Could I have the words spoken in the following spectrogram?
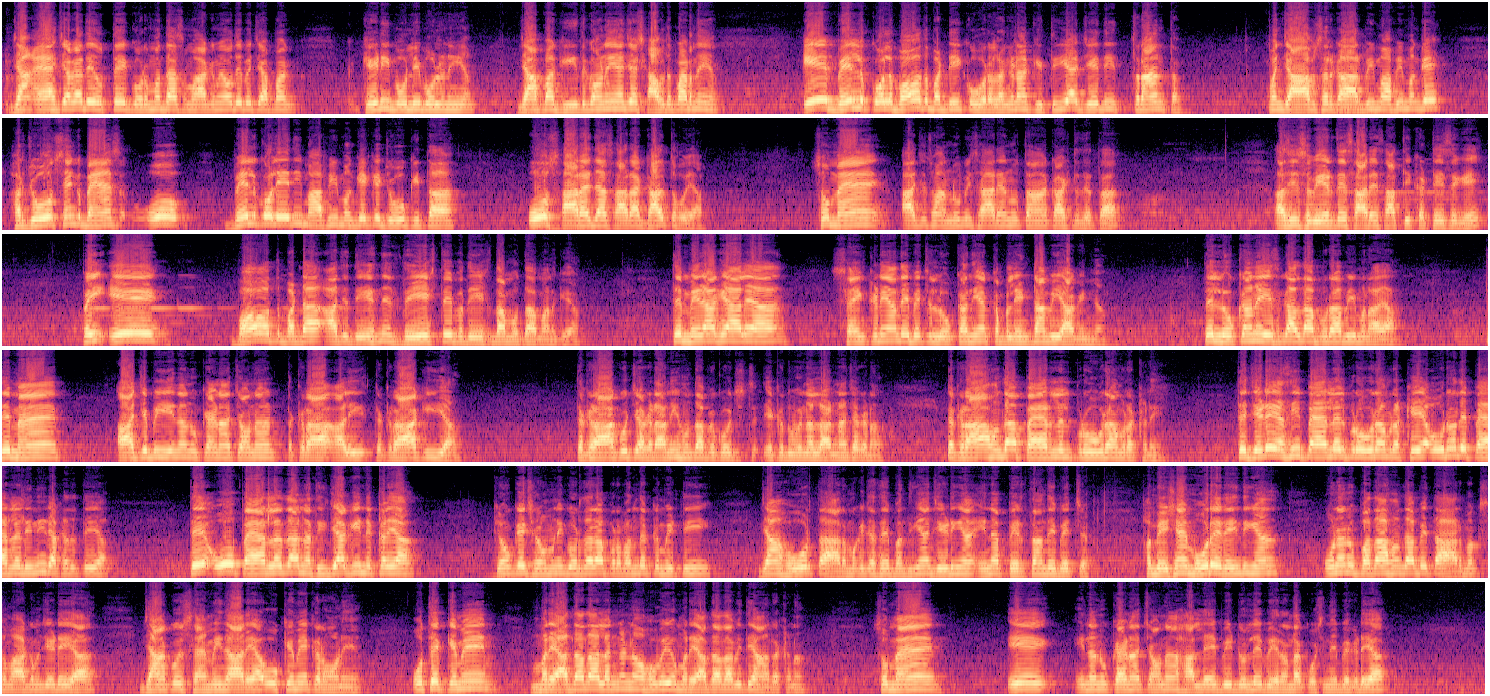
ਜਾਂ ਇਸ ਜਗ੍ਹਾ ਦੇ ਉੱਤੇ ਗੁਰਮਤ ਦਾ ਸਮਾਗਮ ਹੈ ਉਹਦੇ ਵਿੱਚ ਆਪਾਂ ਕਿਹੜੀ ਬੋਲੀ ਬੋਲਣੀ ਆ? ਜਾਂ ਆਪਾਂ ਗੀਤ ਗਾਉਣੇ ਆ ਜਾਂ ਸ਼ਬਦ ਪੜ੍ਹਨੇ ਆ? ਇਹ ਬਿਲਕੁਲ ਬਹੁਤ ਵੱਡੀ ਘੋਰ ਉਲੰਘਣਾ ਕੀਤੀ ਆ ਜਿਹਦੀ ਤੁਰੰਤ ਪੰਜਾਬ ਸਰਕਾਰ ਵੀ ਮਾਫੀ ਮੰਗੇ। ਹਰਜੋਤ ਸਿੰਘ ਬੈਂਸ, ਉਹ ਬਿਲਕੁਲ ਇਹਦੀ ਮਾਫੀ ਮੰਗੇ ਕਿ ਜੋ ਕੀਤਾ, ਉਹ ਸਾਰਾ ਦਾ ਸਾਰਾ ਗਲਤ ਹੋਇਆ। ਸੋ ਮੈਂ ਅੱਜ ਤੁਹਾਨੂੰ ਵੀ ਸਾਰਿਆਂ ਨੂੰ ਤਾਂ ਕਸ਼ਟ ਦਿੱਤਾ। ਅਸੀਂ ਸਵੇਰ ਦੇ ਸਾਰੇ ਸਾਥੀ ਇਕੱਠੇ ਸੀਗੇ। ਭਈ ਇਹ ਬਹੁਤ ਵੱਡਾ ਅੱਜ ਦੇਸ਼ ਨੇ ਦੇਸ਼ ਤੇ ਵਿਦੇਸ਼ ਦਾ ਮੁੱਦਾ ਬਣ ਗਿਆ। ਤੇ ਮੇਰਾ ਖਿਆਲ ਆ ਸੈਂਕੜਿਆਂ ਦੇ ਵਿੱਚ ਲੋਕਾਂ ਦੀਆਂ ਕੰਪਲੇਂਟਾਂ ਵੀ ਆ ਗਈਆਂ। ਤੇ ਲੋਕਾਂ ਨੇ ਇਸ ਗੱਲ ਦਾ ਬੁਰਾ ਵੀ ਮਨਾਇਆ। ਤੇ ਮੈਂ ਅੱਜ ਵੀ ਇਹਨਾਂ ਨੂੰ ਕਹਿਣਾ ਚਾਹੁੰਦਾ ਟਕਰਾਅ ਵਾਲੀ ਟਕਰਾਅ ਕੀ ਆ? ਟਕਰਾਅ ਕੋਈ ਝਗੜਾ ਨਹੀਂ ਹੁੰਦਾ ਵੀ ਕੋਈ ਇੱਕ ਦੂਜੇ ਨਾਲ ਲੜਨਾ ਝਗੜਾ। ਟਕਰਾਅ ਹੁੰਦਾ ਪੈਰਲਲ ਪ੍ਰੋਗਰਾਮ ਰੱਖਣੇ। ਤੇ ਜਿਹੜੇ ਅਸੀਂ ਪੈਰਲਲ ਪ੍ਰੋਗਰਾਮ ਰੱਖੇ ਆ, ਉਹਨਾਂ ਦੇ ਪੈਰਲਲ ਹੀ ਨਹੀਂ ਰੱਖ ਦਿੱਤੇ ਆ। ਤੇ ਉਹ ਪੈਰਲਲ ਦਾ ਨਤੀਜਾ ਕੀ ਨਿਕਲਿਆ? ਕਿਉਂਕਿ ਸ਼੍ਰੋਮਣੀ ਗੁਰਦੁਆਰਾ ਪ੍ਰਬੰਧਕ ਕਮੇਟੀ ਜਾਂ ਹੋਰ ਧਾਰਮਿਕ ਜਥੇਬੰਦੀਆਂ ਜਿਹੜੀਆਂ ਇਹਨਾਂ ਪਿਰਤਾਂ ਦੇ ਵਿੱਚ ਹਮੇਸ਼ਾ ਹੀ ਮੋਹਰੇ ਰਹਿੰਦੀਆਂ, ਉਹਨਾਂ ਨੂੰ ਪਤਾ ਹੁੰਦਾ ਵੀ ਧਾਰਮਿਕ ਸਮਾਗਮ ਜਿਹੜੇ ਆ ਜਾਂ ਕੋਈ ਸੈਮੀਨਾਰ ਆ, ਉਹ ਕਿਵੇਂ ਕਰਵਾਉਣੇ ਆ। ਉੱਥੇ ਕਿਵੇਂ ਮਰਿਆਦਾ ਦਾ ਲੰਘਣ ਨਾ ਹੋਵੇ, ਉਹ ਮਰਿਆਦਾ ਦਾ ਵੀ ਧਿਆਨ ਰੱਖਣਾ। ਸੋ ਮੈਂ ਇਹ ਇਹਨਾਂ ਨੂੰ ਕਹਿਣਾ ਚਾਹੁੰਦਾ, ਹਾਲੇ ਵੀ ਡੁੱਲੇ ਬੇਰਾਂ ਦਾ ਕੁਝ ਨਹੀਂ ਵਿਗੜਿਆ।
